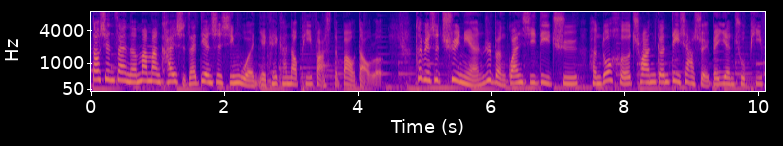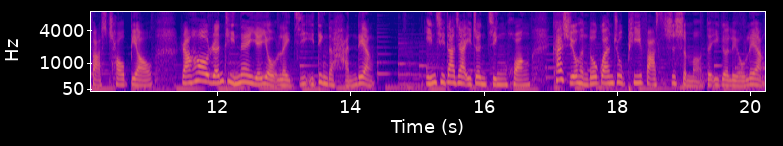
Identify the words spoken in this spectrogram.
到现在呢，慢慢开始在电视新闻也可以看到 PFAS 的报道了。特别是去年日本关西地区很多河川跟地下水被验出 PFAS 超标，然后人体内也有累积一定的含量。引起大家一阵惊慌，开始有很多关注 PFAS 是什么的一个流量。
